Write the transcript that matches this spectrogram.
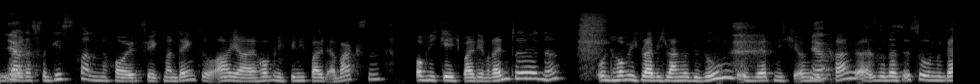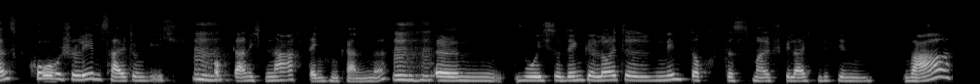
ja. weil das vergisst man häufig. Man denkt so, ah ja, hoffentlich bin ich bald erwachsen, hoffentlich gehe ich bald in Rente, ne? Und hoffentlich bleibe ich lange gesund und werde nicht irgendwie ja. krank. Also das ist so eine ganz komische Lebenshaltung, die ich mhm. oft gar nicht nachdenken kann, ne? Mhm. Ähm, wo ich so denke, Leute, nehmt doch das mal vielleicht ein bisschen wahr,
